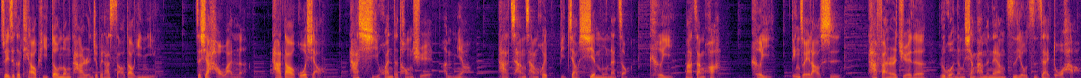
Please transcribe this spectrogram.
所以这个调皮逗弄他人就被他扫到阴影。这下好玩了，他到国小，他喜欢的同学很妙，他常常会比较羡慕那种可以骂脏话、可以顶嘴老师，他反而觉得如果能像他们那样自由自在多好。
